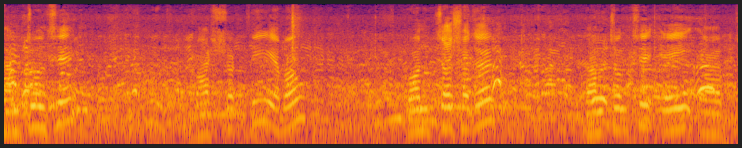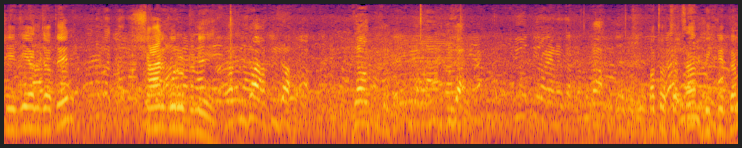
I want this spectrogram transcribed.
দাম চলছে। বাষট্টি এবং পঞ্চাশ হাজার দাম চলছে এই ফ্রিজিয়ান জাতের সার গরুটো নিয়ে। কত চাচা বিক্রির দাম?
